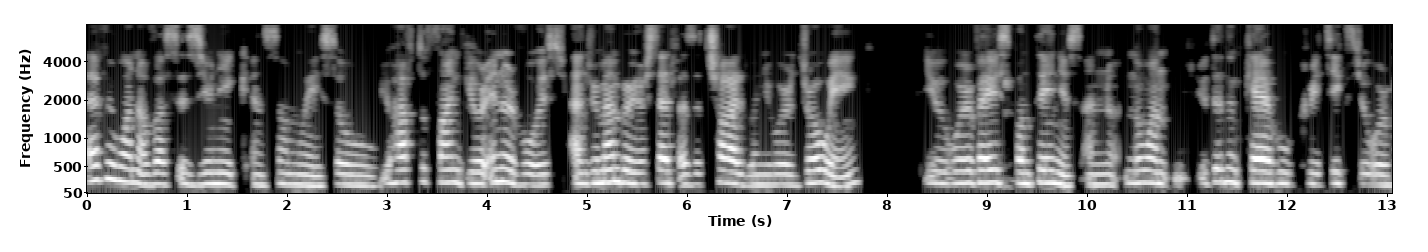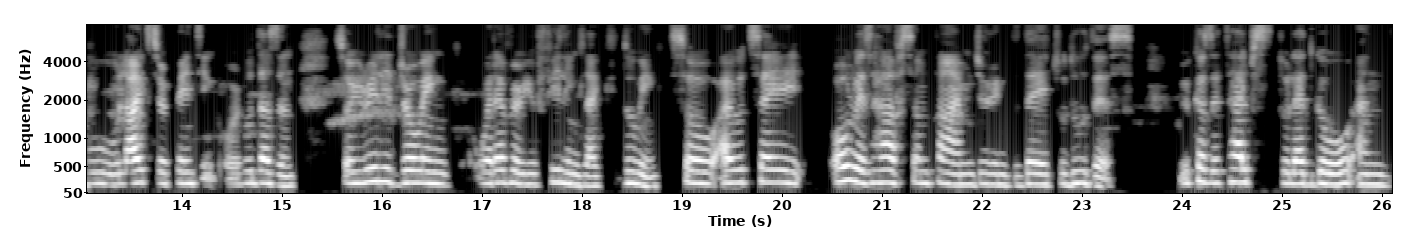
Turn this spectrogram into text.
Every one of us is unique in some way. So you have to find your inner voice and remember yourself as a child when you were drawing. You were very spontaneous and no one, you didn't care who critiques you or who likes your painting or who doesn't. So you're really drawing whatever you're feeling like doing. So I would say always have some time during the day to do this because it helps to let go and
